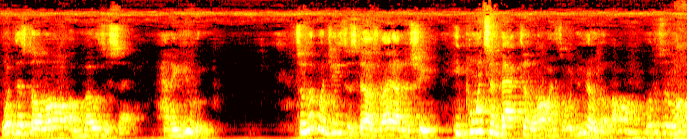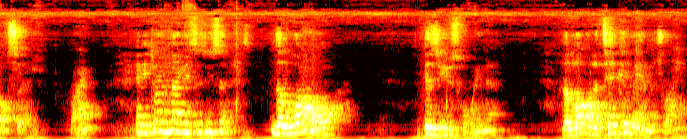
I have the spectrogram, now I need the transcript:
What does the law of Moses say? How do you read? So look what Jesus does right on the sheet. He points him back to the law. He said, Well, you know the law. What does the law say? Right? And he turns back and he says, he said, The law is useful, amen. The law, the Ten Commandments, right?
